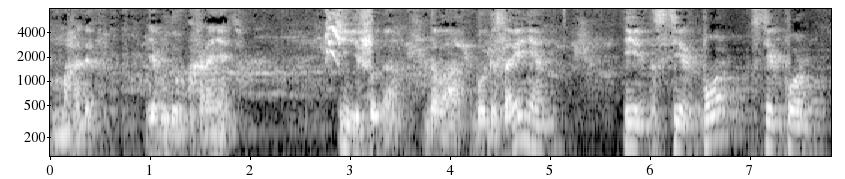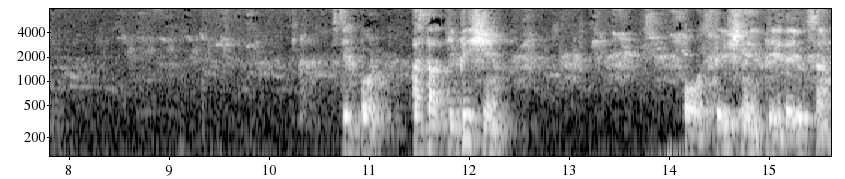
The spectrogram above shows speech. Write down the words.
Махадев. Я буду охранять. И Ешода дала благословение. И с тех пор, с тех пор, с тех пор остатки пищи от Кришны передаются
